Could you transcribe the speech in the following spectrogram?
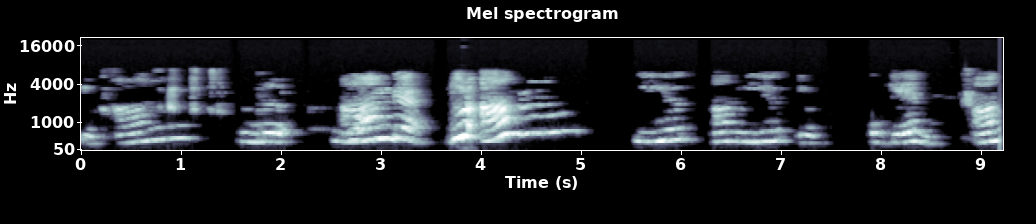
Yok an... An... Dur an... Yı... An... G mi? An...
